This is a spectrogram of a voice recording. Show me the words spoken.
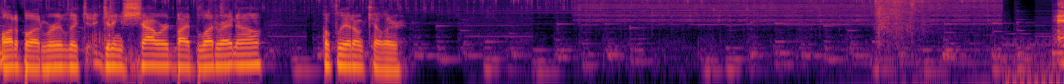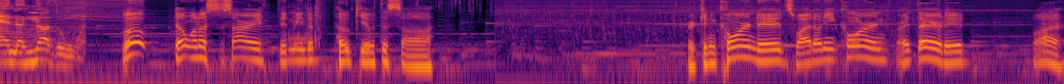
A lot of blood. We're like getting showered by blood right now. Hopefully, I don't kill her. And another one. Whoa! Don't want to. Sorry, didn't mean to poke you with the saw. Freaking corn, dude. That's why don't eat corn. Right there, dude. Why?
